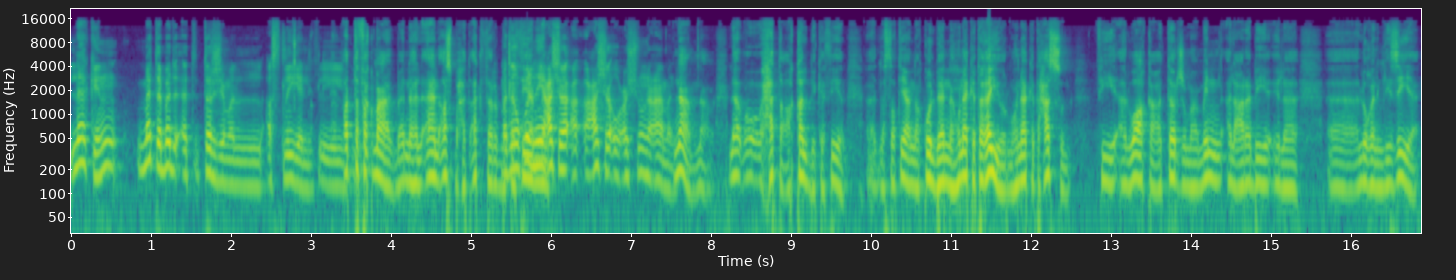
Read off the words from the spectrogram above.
لكن متى بدأت الترجمة الأصلية أتفق معك بأنها الآن أصبحت أكثر بكثير مثلا نقول هي 10 10 أو 20 عاما. نعم نعم. لا حتى أقل بكثير. نستطيع أن نقول بأن هناك تغير وهناك تحسن. في الواقع الترجمة من العربية إلى آه، اللغة الإنجليزية.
